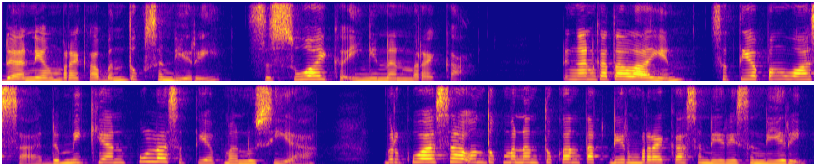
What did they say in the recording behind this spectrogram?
dan yang mereka bentuk sendiri sesuai keinginan mereka. Dengan kata lain, setiap penguasa, demikian pula setiap manusia, berkuasa untuk menentukan takdir mereka sendiri-sendiri,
